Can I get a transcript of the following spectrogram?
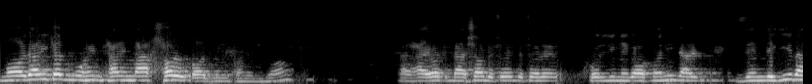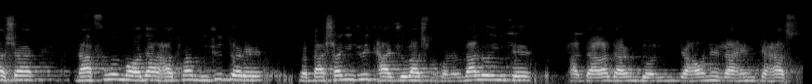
مادر یکی از مهمترین نقش ها رو بازی می‌کنه دیگه. در حیات بشر به طور به طور کلی نگاه کنی در زندگی بشر مفهوم مادر حتما وجود داره و بشر یه جوری تجربهش می‌کنه. ولو اینکه حداقل در اون جهان رحم که هست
